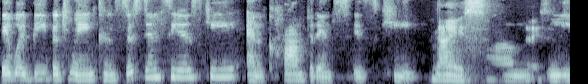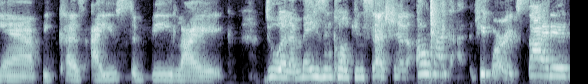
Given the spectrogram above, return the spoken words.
it would be between consistency is key and confidence is key. Nice. Um, nice. Yeah, because I used to be like do an amazing coaching session. Oh my god, people are excited,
